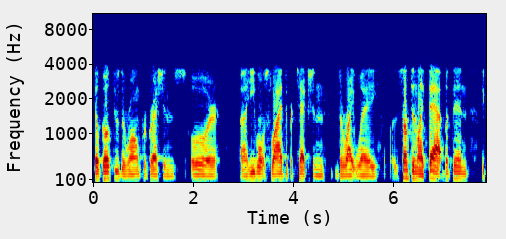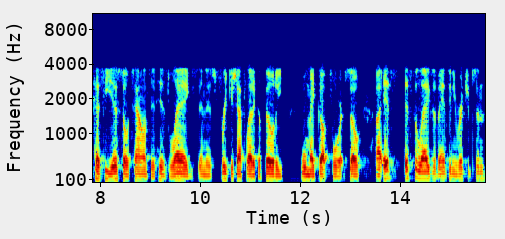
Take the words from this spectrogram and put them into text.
he'll go through the wrong progressions or uh, he won't slide the protection the right way, something like that. But then because he is so talented, his legs and his freakish athletic ability will make up for it. So uh, it's it's the legs of Anthony Richardson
